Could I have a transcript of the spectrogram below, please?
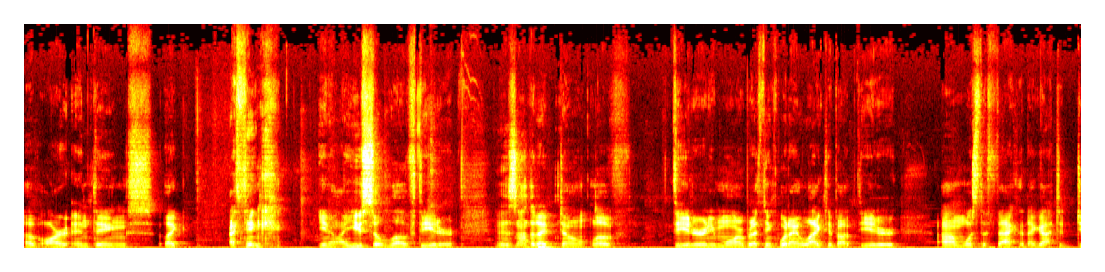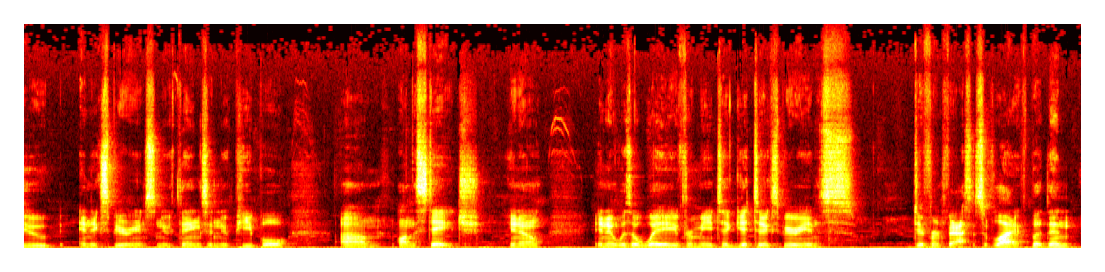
of art and things. Like, I think you know I used to love theater, and it's not that I don't love theater anymore, but I think what I liked about theater um, was the fact that I got to do and experience new things and new people um, on the stage. You know, and it was a way for me to get to experience different facets of life. But then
